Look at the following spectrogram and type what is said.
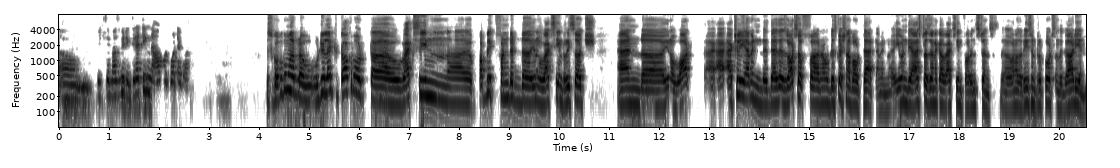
um, which they must be regretting now, but whatever. Mr. Gopakumar, uh, would you like to talk about uh, vaccine, uh, public-funded, you know, vaccine research, and you know what? I, actually, I mean, there, there's lots of uh, discussion about that. I mean, even the AstraZeneca vaccine, for instance, one of the recent reports in the Guardian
